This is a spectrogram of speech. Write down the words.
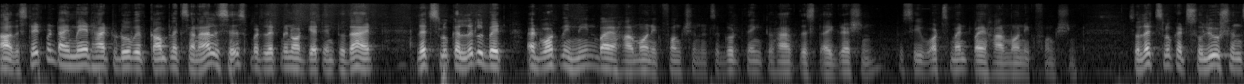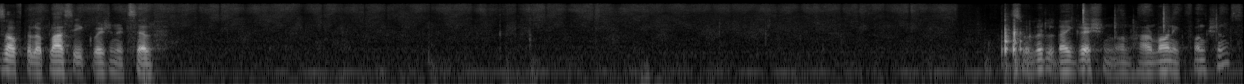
Ah, the statement I made had to do with complex analysis but let me not get into that let us look a little bit at what we mean by a harmonic function it is a good thing to have this digression to see what is meant by harmonic function. So let us look at solutions of the Laplace equation itself. A little digression on harmonic functions.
